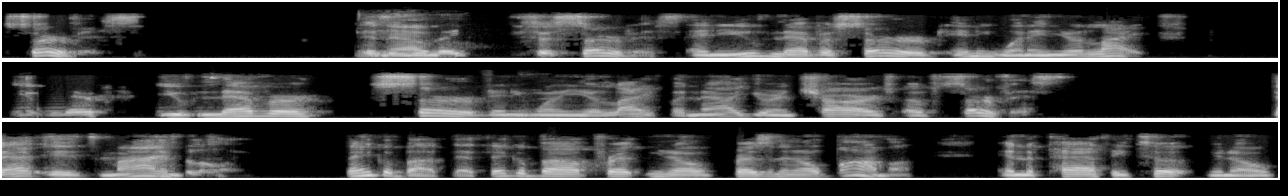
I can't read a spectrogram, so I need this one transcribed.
service. As it relates to service and you've never served anyone in your life. You've never you've never served anyone in your life, but now you're in charge of service. That is mind blowing. Think about that. Think about pre- you know President Obama and the path he took. You know,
